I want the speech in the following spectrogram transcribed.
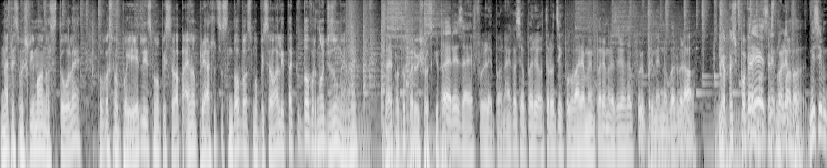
najprej smo šli malo na stole, pa, pa smo pojedli, smo opisovali, pa eno prijateljico sem dobil, smo opisovali tako dobro noč zunaj. Ne. Zdaj je pa to prvi šolski To dan. je res, da je ful lepo. Ne? Ko se o prvih otrocih pogovarjamo in prvem razredu, tako ful primerno bravo. Ja, pač povem, no, res lepo, lepo. opazil. Mislim,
